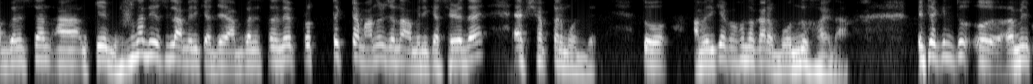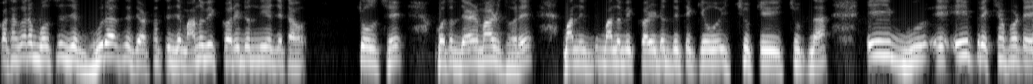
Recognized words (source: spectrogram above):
আফগানিস্তান কে ঘোষণা দিয়েছিল আমেরিকা যে আফগানিস্তানের প্রত্যেকটা মানুষ যেন আমেরিকা ছেড়ে দেয় এক সপ্তাহের মধ্যে। তো আমেরিকা কখনো কারও বন্ধু হয় না। এটা কিন্তু আমি কথা করে বলছি যে ভূ রাজনীতি অর্থাৎ যে মানবিক করিডোর নিয়ে যেটা চলছে গত দেড় মাস ধরে। মানবিক করিডোর দিতে কেউ ইচ্ছুক কেউ ইচ্ছুক না। এই এই প্রেক্ষাপটে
